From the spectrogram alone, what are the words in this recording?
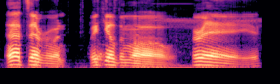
That's everyone. We killed them all. Hooray!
